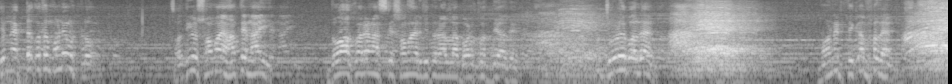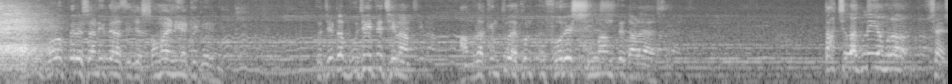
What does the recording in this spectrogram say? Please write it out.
জন্য একটা কথা মনে উঠল, যদিও সময় হাতে নাই, দোয়া করেন আজকে সময়ের ভিতরে আল্লাহ বরকত দেয়া দেন। জোরে বলেন। মনের থেকে বলেন। বড় পেরেশানিতে আছি যে সময় নিয়ে কি করব। তো যেটা বুঝাইতেছিলাম, আমরা কিন্তু এখন কুফরের সীমান্তে দাঁড়ায় আছি। টাচ লাগলেই আমরা শেষ।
